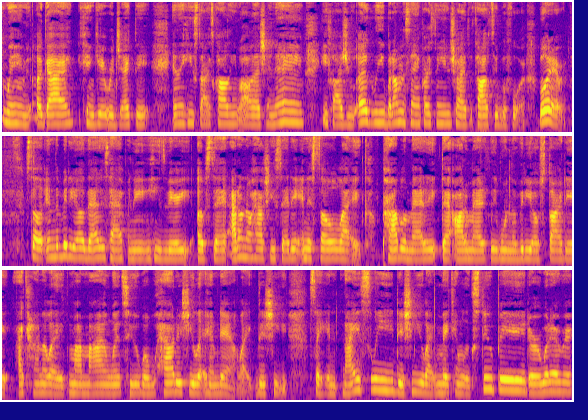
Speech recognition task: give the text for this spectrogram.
when a guy can get rejected and then he starts calling you all at your name. He calls you ugly, but I'm the same person you tried to talk to before. But whatever. So in the video that is happening, he's very upset. I don't know how she said it, and it's so like problematic that automatically when the video started, I kind of like my mind went to, well, how did she let him down? Like, did she say it nicely? Did she like make him look stupid or whatever?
